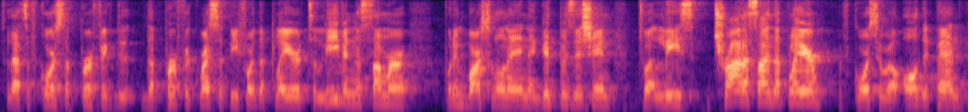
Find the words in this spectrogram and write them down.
So that's of course the perfect the perfect recipe for the player to leave in the summer putting Barcelona in a good position to at least try to sign the player. Of course, it will all depend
